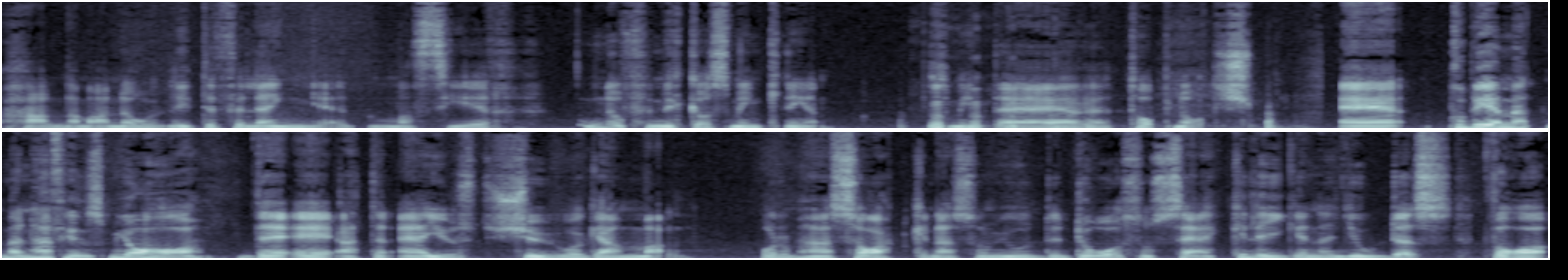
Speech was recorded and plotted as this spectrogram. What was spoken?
hamnar man nog lite för länge. Man ser nog för mycket av sminkningen. Som inte är top notch. Eh, problemet med den här filmen som jag har. Det är att den är just 20 år gammal. Och de här sakerna som de gjorde då, som säkerligen den gjordes, var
